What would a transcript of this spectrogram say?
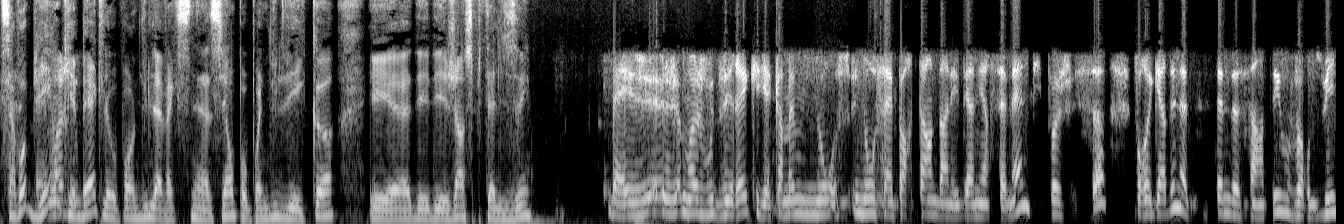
Ça va bien ben, au Québec, là, au point de vue de la vaccination, au point de vue des cas et euh, des, des gens hospitalisés. Ben, moi, je vous dirais qu'il y a quand même une hausse, importante dans les dernières semaines, puis pas juste ça. Vous regardez notre système de santé aujourd'hui,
